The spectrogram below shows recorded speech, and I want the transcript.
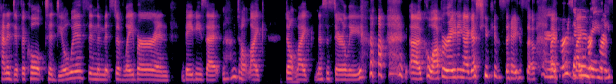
kind of difficult to deal with in the midst of labor and babies that don't like don't like necessarily uh, cooperating, I guess you could say. So my first, my first birth,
